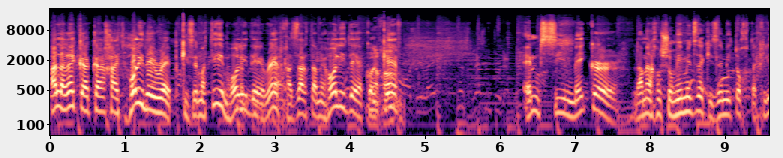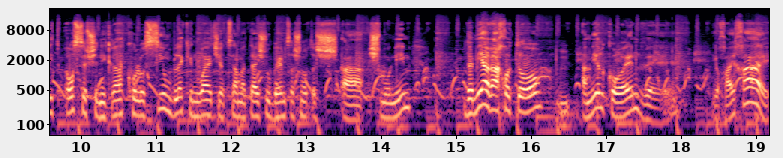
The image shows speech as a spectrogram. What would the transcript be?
על הרקע ככה את Holiday Rap, כי זה מתאים, Holiday Rap, חזרת מ holiday, הכל נכון. כיף. MC Miker, למה אנחנו שומעים את זה? כי זה מתוך תקליט אוסף שנקרא Colosseum Black and White שיצא מתישהו באמצע שנות ה-80 ומי ערך אותו? אמיר כהן ויוחאי חי.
